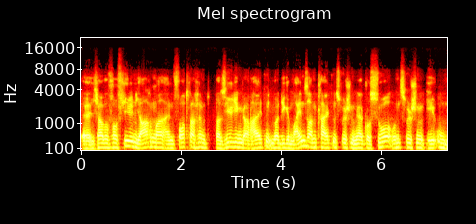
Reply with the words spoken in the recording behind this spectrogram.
Äh, ich habe vor vielen Jahren mal einen Vortrag in Brasilien gehalten über die Gemeinsamkeiten zwischen Mercosur und zwischen EU.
